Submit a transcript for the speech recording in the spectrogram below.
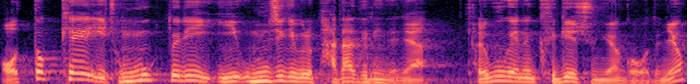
어떻게 이 종목들이 이 움직임을 받아들이느냐 결국에는 그게 중요한 거거든요.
